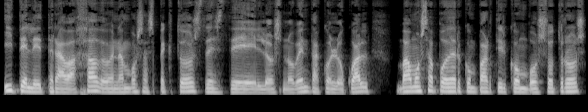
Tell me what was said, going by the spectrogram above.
y teletrabajado en ambos aspectos desde los 90, con lo cual vamos a poder compartir con vosotros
